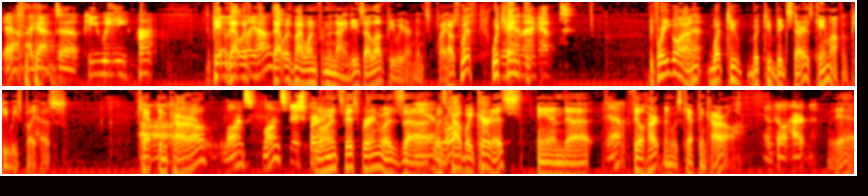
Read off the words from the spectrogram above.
Yeah, I got uh, Pee Wee Herman. Pee-wee's that was Playhouse? that was my one from the '90s. I love Pee Wee Herman's Playhouse with which fame And I got Before you go on, ahead. what two what two big stars came off of Pee Wee's Playhouse? Captain Oh, Carl. Lawrence Laurence Fishburne. Laurence Fishburne was uh, was Really? Cowboy Curtis, and uh, Yeah, Phil Hartman was Captain Carl. And Phil Hartman. Yeah,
